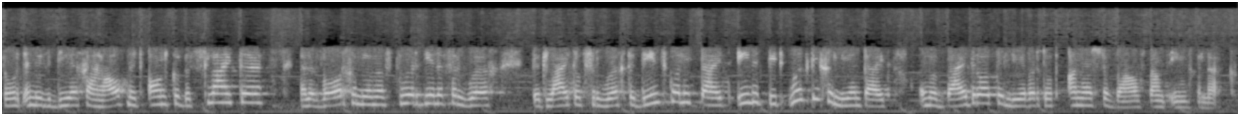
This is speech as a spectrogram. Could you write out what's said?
word individue gehelp met aankoopbesluite, hulle waargenome voordele verhoog, dit lei tot verhoogde dienskwaliteit en dit bied ook die geleentheid om 'n bydrae te lewer tot ander se welstand en geluk.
